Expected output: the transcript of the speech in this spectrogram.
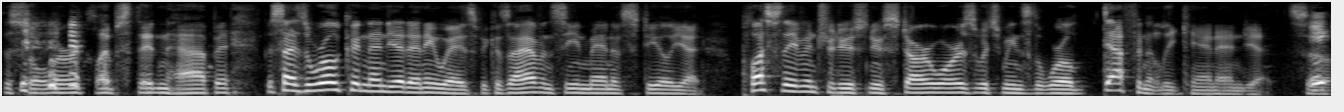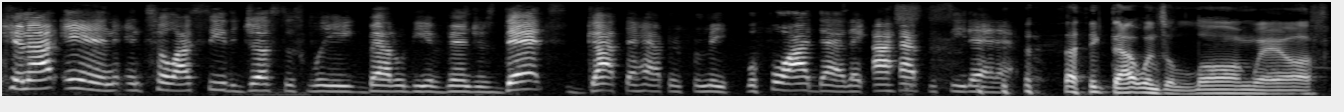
The solar eclipse didn't happen. Besides, the world couldn't end yet, anyways, because I haven't seen Man of Steel yet. Plus, they've introduced new Star Wars, which means the world definitely can't end yet. So It cannot end until I see the Justice League battle the Avengers. That's got to happen for me before I die. Like, I have to see that happen. I think that one's a long way off.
